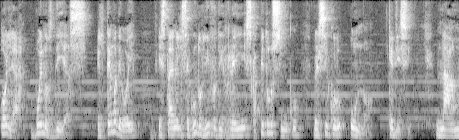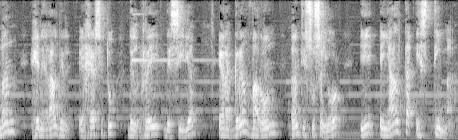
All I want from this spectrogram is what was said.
Hola, buenos días. El tema de hoy está en el segundo libro de Reyes, capítulo 5, versículo 1, que dice, Naamán, general del ejército del rey de Siria, era gran varón ante su señor y en alta estima,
